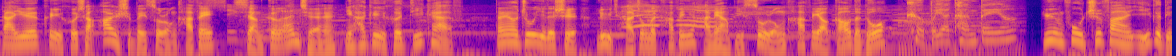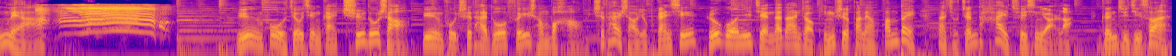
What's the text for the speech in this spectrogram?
大约可以喝上二十杯速溶咖啡。想更安全，你还可以喝 decaf。但要注意的是，绿茶中的咖啡因含量比速溶咖啡要高得多，可不要贪杯哦。孕妇吃饭一个顶俩。孕妇究竟该吃多少？孕妇吃太多非常不好，吃太少又不甘心。如果你简单的按照平时饭量翻倍，那就真太缺心眼了。根据计算，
